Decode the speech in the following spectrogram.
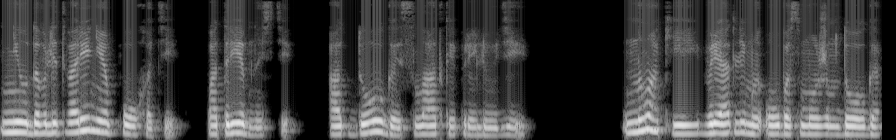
Не удовлетворение похоти, потребности, а долгой сладкой прелюдии. Ну окей, вряд ли мы оба сможем долго,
